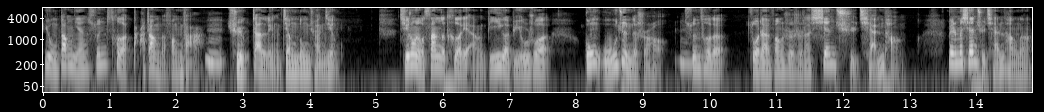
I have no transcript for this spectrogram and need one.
用当年孙策打仗的方法，嗯去占领江东全境。其中有三个特点啊，第一个，比如说攻吴郡的时候，嗯孙策的作战方式是他先取钱塘。为什么先取钱塘呢？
